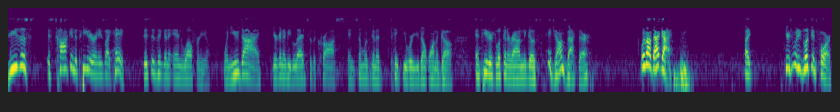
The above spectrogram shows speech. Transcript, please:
Jesus is talking to Peter, and he's like, hey, this isn't going to end well for you. When you die, you're going to be led to the cross, and someone's going to take you where you don't want to go. And Peter's looking around, and he goes, hey, John's back there. What about that guy? Like, here's what he's looking for.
